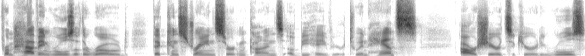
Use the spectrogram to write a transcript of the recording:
from having rules of the road that constrain certain kinds of behavior to enhance our shared security, rules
